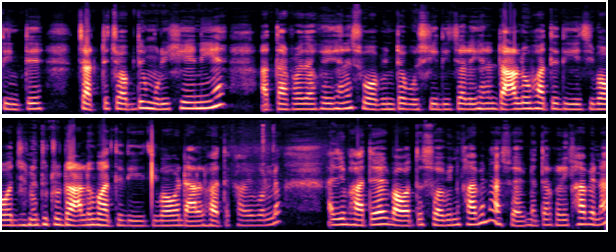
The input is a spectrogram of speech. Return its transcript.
তিনটে, চারটে চপ দিয়ে মুড়ি খেয়ে নিয়ে। আর তারপরে দেখো এখানে সোয়াবিনটা বসিয়ে দিচ্ছি আর এখানে ডালও ভাতে দিয়েছি, বাবার জন্য দুটো ডালও ভাতে দিয়েছি, বাবা ডাল ভাতে খাবে বলল। আর যে ভাতে আর বাবা তো সোয়াবিন খাবে না সোয়াবিনের তরকারি খাবে না।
